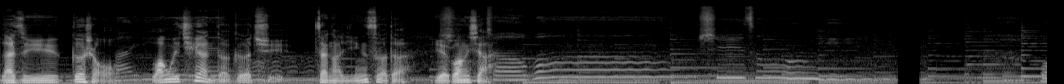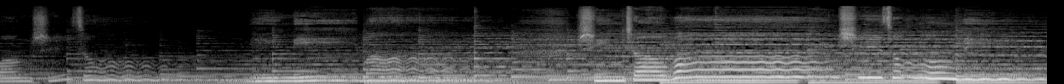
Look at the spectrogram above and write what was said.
来自于歌手王维倩的歌曲《在那银色的月光下》。往事踪影迷茫，寻找往事踪影，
